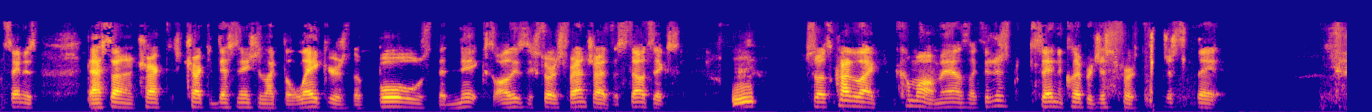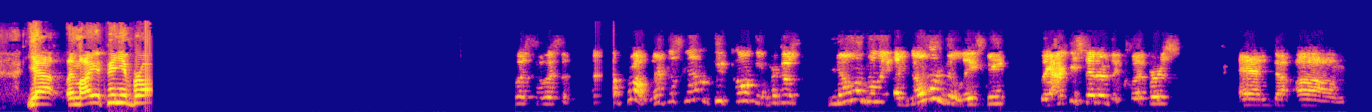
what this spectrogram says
I'm saying is that's not an attractive, attractive destination like the Lakers, the Bulls, the Knicks, all these historic franchises, the Celtics. Mhm. So it's kind of like, come on, man. It's like they're just saying the Clippers just for just to say it. Yeah, in my opinion, bro. Listen, listen, bro. Let's let them keep talking because no one really, like, no one believes me. Like, I consider the Clippers and uh, um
